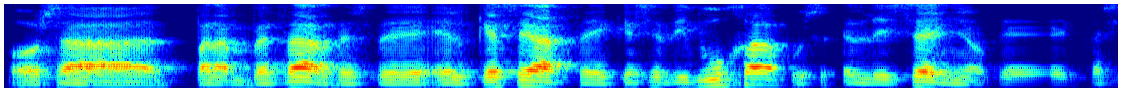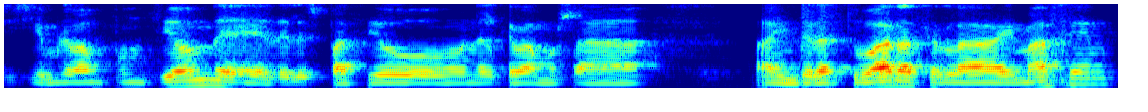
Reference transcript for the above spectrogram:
O sea, para empezar, desde el qué se hace, qué se dibuja, pues el diseño, que casi siempre va en función del espacio en el que vamos a, a interactuar, a hacer la imagen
